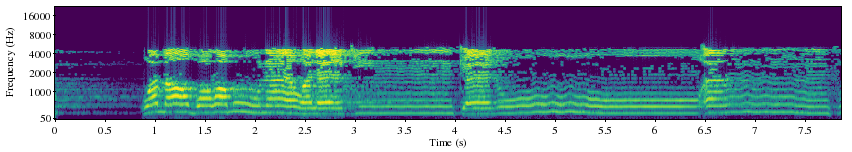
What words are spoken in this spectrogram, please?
وما ضرمونا ولكن كانوا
